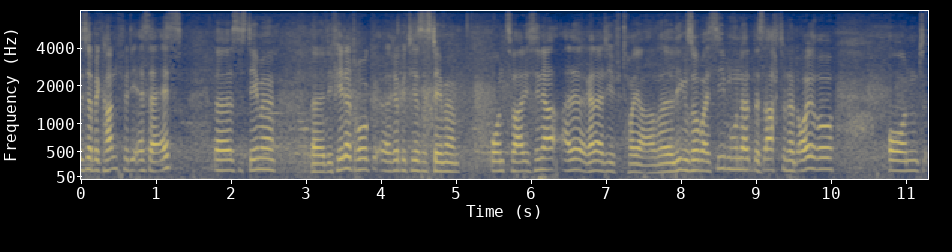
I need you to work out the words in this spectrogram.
ist ja bekannt für die SRS-Systeme, äh, die Federdruck-Repetiersysteme. Und zwar, die sind ja alle relativ teuer. Also liegen so bei 700 bis 800 Euro. Und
